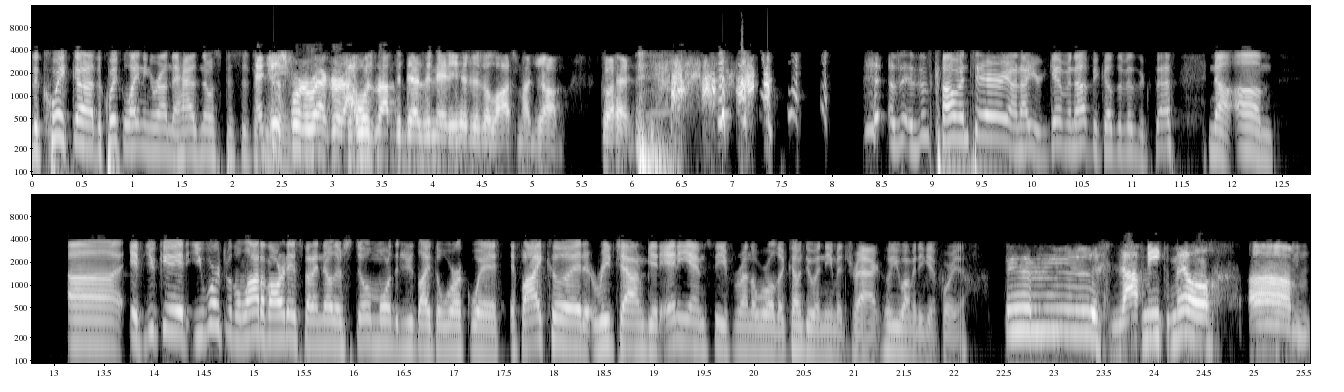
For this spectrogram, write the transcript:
the quick uh, the quick lightning round that has no specific. And just for the record, I was not the designated hitter that lost my job. Go ahead. is this commentary on how you're giving up because of his success? No. Um. Uh, if you could, you worked with a lot of artists, but I know there's still more that you'd like to work with. If I could reach out and get any MC from around the world to come do a Nima track, who do you want me to get for you? Uh, not Meek Mill. Um,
